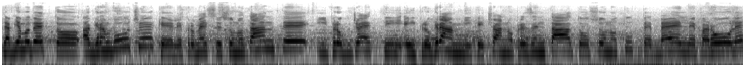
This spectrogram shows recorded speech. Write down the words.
L'abbiamo detto a gran voce che le promesse sono tante, i progetti e i programmi che ci hanno presentato sono tutte belle parole,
